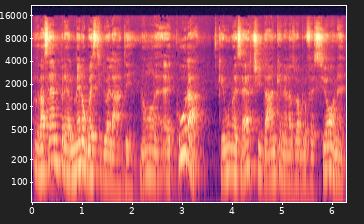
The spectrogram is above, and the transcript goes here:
avrà sempre almeno questi due lati. No? È cura che uno esercita anche nella sua professione,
